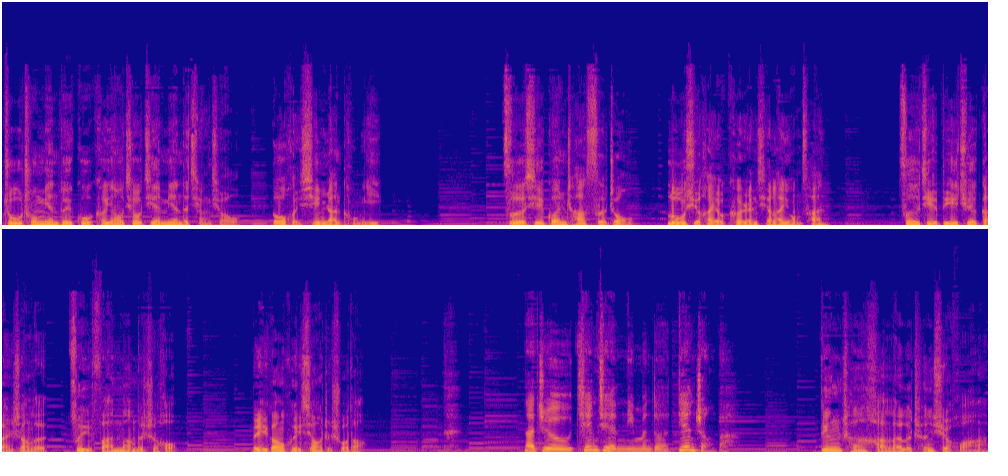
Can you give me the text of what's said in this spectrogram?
主厨面对顾客要求见面的请求，都会欣然同意。仔细观察四周，陆续还有客人前来用餐，自己的确赶上了最繁忙的时候。北刚会笑着说道：“那就见见你们的店长吧。”丁婵喊来了陈雪华，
